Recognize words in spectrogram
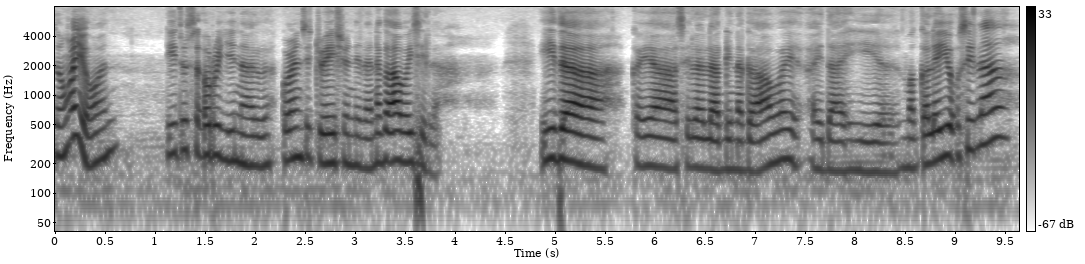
So ngayon, dito sa original, current situation nila, nag-aaway sila. Either kaya sila lagi nag-aaway ay dahil magkalayo sila,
